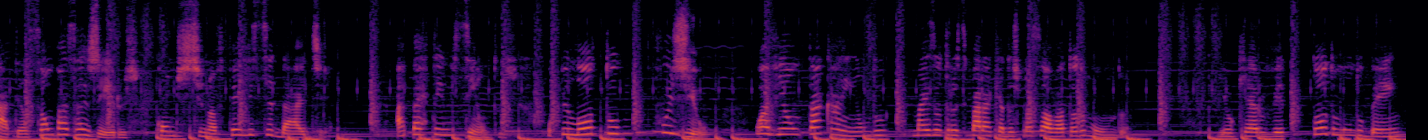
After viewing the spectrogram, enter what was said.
Atenção passageiros, com destino à felicidade. Apertem os cintos. O piloto fugiu. O avião tá caindo, mas eu trouxe paraquedas para salvar todo mundo. E eu quero ver todo mundo bem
